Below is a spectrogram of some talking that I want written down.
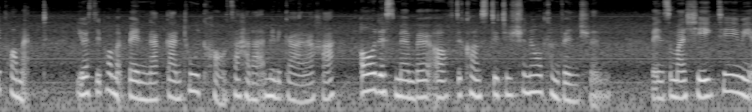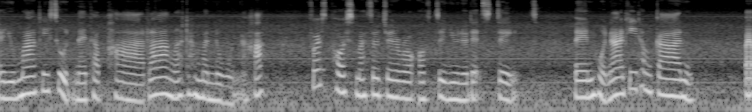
diplomat U.S. diplomat เป็นนักการทูตของสหรัฐอเมริกานะคะ oldest member of the Constitutional Convention เป็นสมาชิกที่มีอายุมากที่สุดในสภาร่างรัฐธรรมนูญนะคะ First Postmaster General of the United States เป็นหัวหน้าที่ทำการไปร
